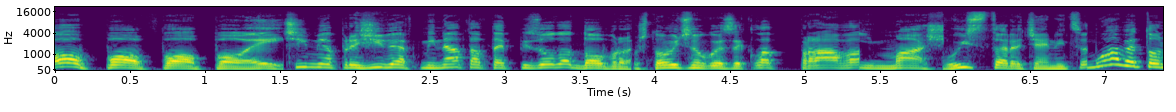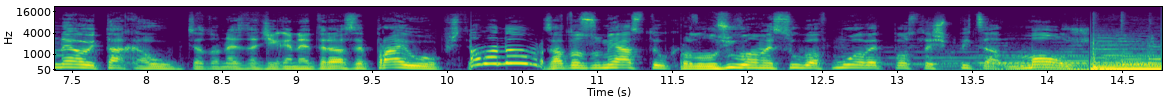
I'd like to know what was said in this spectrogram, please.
О, по, по, по, еј. Чим ја преживеав минатата епизода, добро. Што обично кој се клад права и маш во иста реченица, муабето не ој така уб. Зато не значи дека не треба да се прави уопште. Ама добро. Зато сум јас тук. Продолжуваме субав убав муавет после шпица. Може.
